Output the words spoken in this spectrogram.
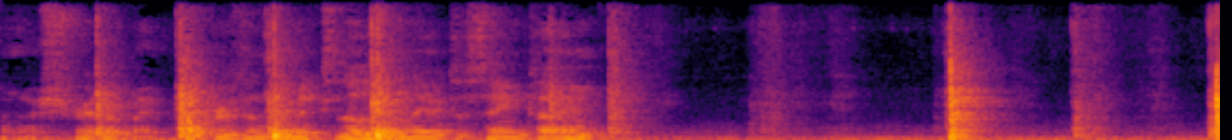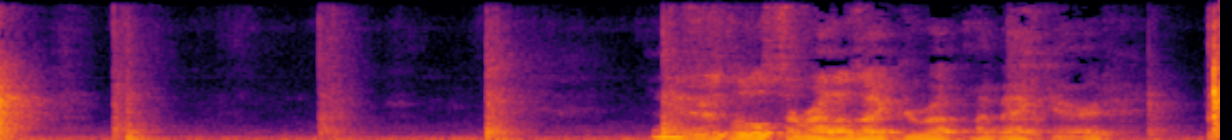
I'm going to shred up my peppers and mix those in there at the same time. And these are just little serranos I grew up in my backyard. You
